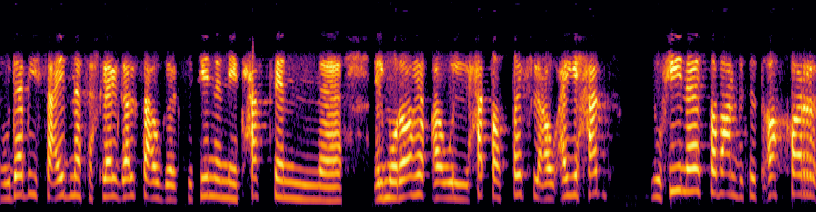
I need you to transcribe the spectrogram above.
وده بيساعدنا في خلال جلسة أو جلستين إن يتحسن المراهق أو حتى الطفل أو أي حد وفي ناس طبعا بتتأخر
